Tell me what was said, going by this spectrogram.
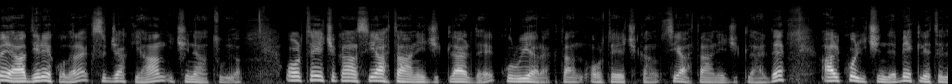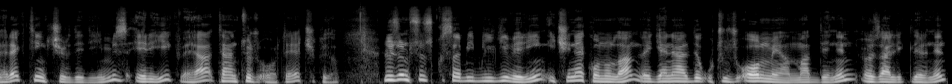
veya direkt olarak sıcak yağın içine atılıyor. Ortaya çıkan siyah tanecikler de kuruyaraktan ortaya çıkan siyah tanecikler de alkol içinde bekletilerek tincture dediğimiz eriyik veya tentür ortaya çıkıyor. Lüzumsuz kısa bir bilgi vereyim. İçine konulan ve genelde uçucu olmayan maddenin özelliklerinin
